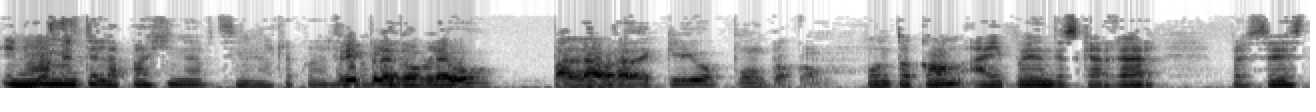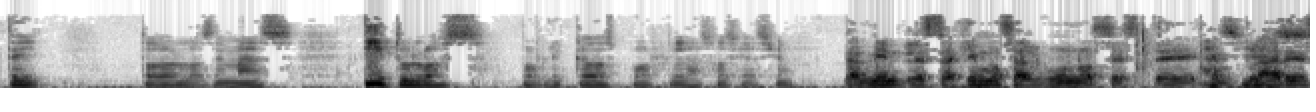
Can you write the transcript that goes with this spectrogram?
Y nuevamente la página, si nos recuerdan. www.palabradeclio.com. ahí pueden descargar pues este y todos los demás títulos publicados por la asociación. También les trajimos algunos este, ejemplares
